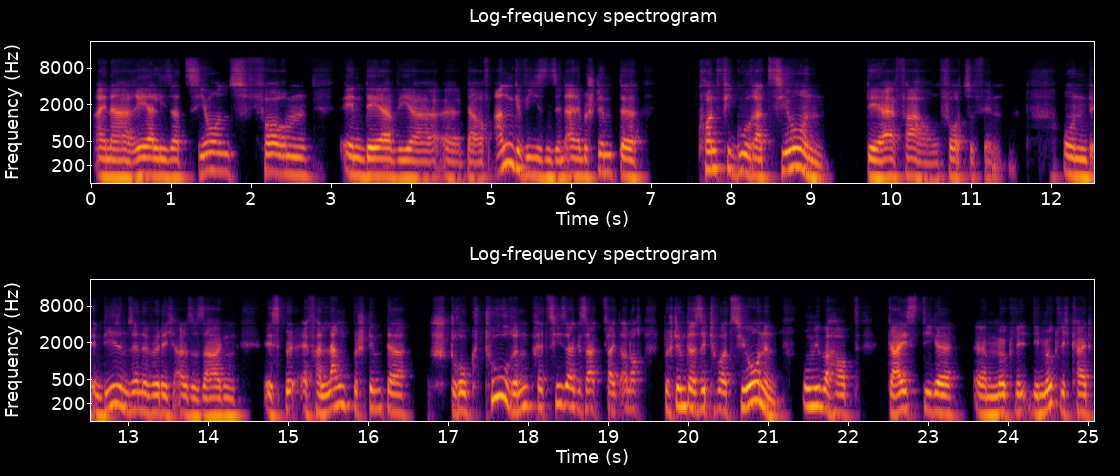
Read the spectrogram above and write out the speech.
einer Realisationsform, in der wir äh, darauf angewiesen sind, eine bestimmte Konfiguration der Erfahrung vorzufinden. Und in diesem Sinne würde ich also sagen, es, er verlangt bestimmter Strukturen, präziser gesagt vielleicht auch noch bestimmter Situationen, um überhaupt geistige, äh, möglich, die Möglichkeit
